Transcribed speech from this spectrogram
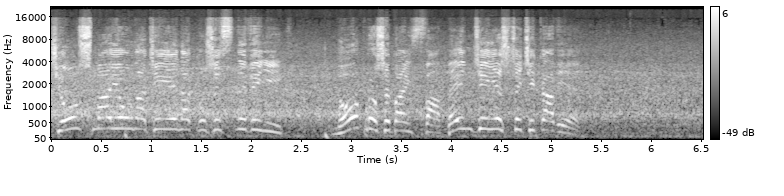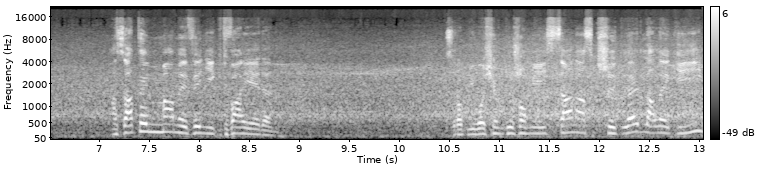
Wciąż mają nadzieję na korzystny wynik. No, proszę Państwa, będzie jeszcze ciekawie. A zatem mamy wynik 2-1. Zrobiło się dużo miejsca na skrzydle dla Legii.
